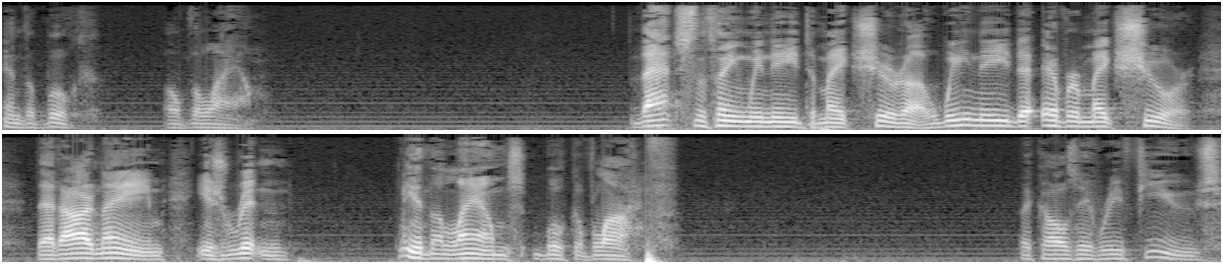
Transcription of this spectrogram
in the book of the Lamb? That's the thing we need to make sure of. We need to ever make sure that our name is written in the Lamb's book of life. Because if we refuse,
